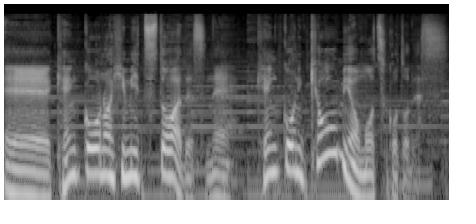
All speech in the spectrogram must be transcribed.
えー、健康の秘密とはですね健康に興味を持つことです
